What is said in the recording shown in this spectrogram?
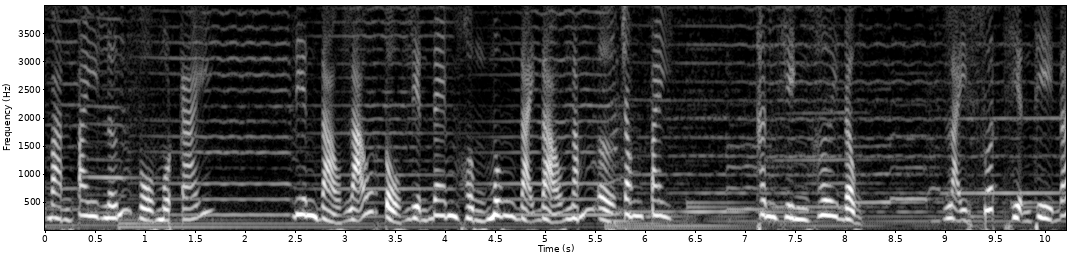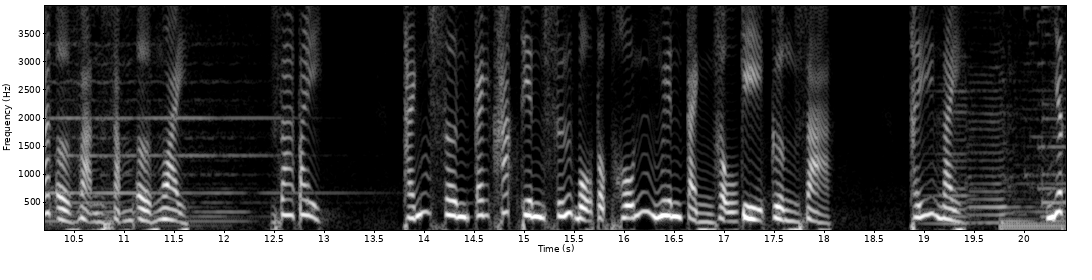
Bàn tay lớn vồ một cái. Điên đảo lão tổ liền đem hồng mông đại đảo nắm ở trong tay. Thân hình hơi động. Lại xuất hiện thì đã ở vạn dặm ở ngoài. Ra tay. Thánh Sơn cái khác thiên sứ bộ tộc hốn nguyên cảnh hậu kỳ cường giả. Thấy này. Nhất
